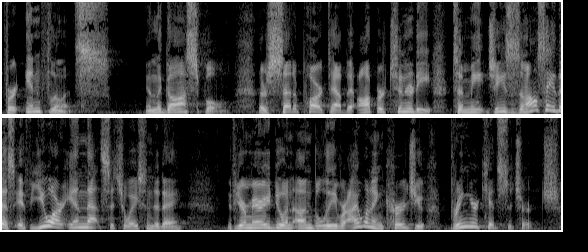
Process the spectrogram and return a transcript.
for influence in the gospel. They're set apart to have the opportunity to meet Jesus. And I'll say this if you are in that situation today, if you're married to an unbeliever, I want to encourage you bring your kids to church.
